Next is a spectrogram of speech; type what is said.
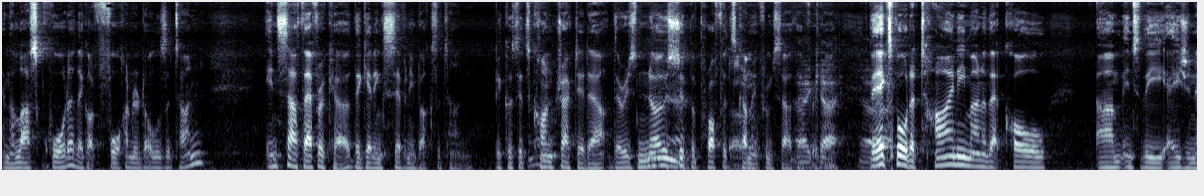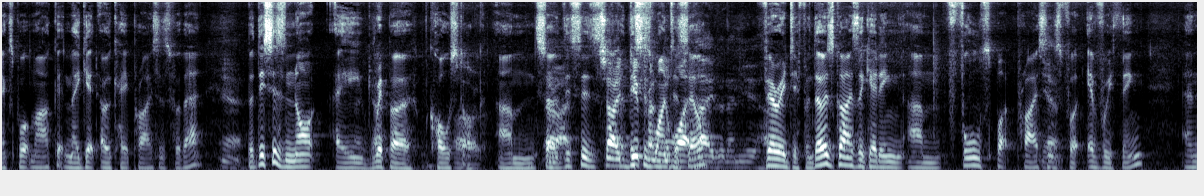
In the last quarter, they got 400 dollars a ton. In South Africa, they're getting 70 bucks a ton because it's contracted out. There is no super profits coming from South Okay, Africa. all They right. export a tiny amount of that coal um, into the Asian export market, and they get okay prices for that. Yeah. But this is not a ripper coal stock. Um, so All right. this is So this is one to to, sell. And New Hope. Very different. Those guys are getting um, full spot prices Yeah. for everything, and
